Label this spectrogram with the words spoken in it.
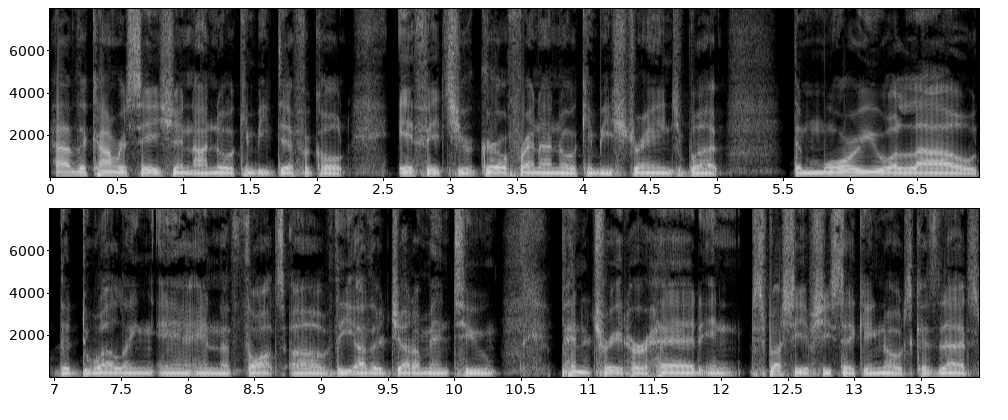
have the conversation. I know it can be difficult if it's your girlfriend. I know it can be strange, but the more you allow the dwelling and, and, the thoughts of the other gentleman to penetrate her head, and especially if she's taking notes, because that's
